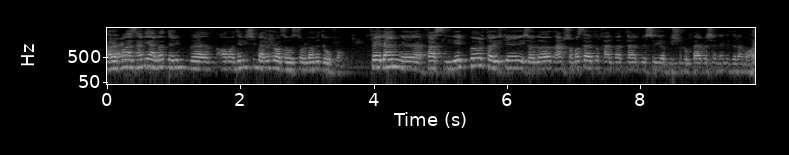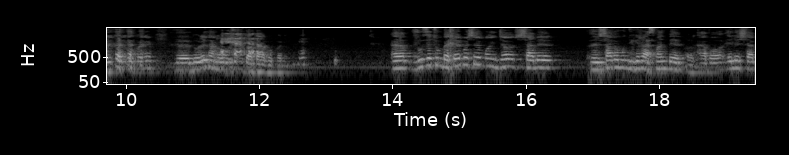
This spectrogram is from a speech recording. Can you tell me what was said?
آره ما از همین الان داریم آماده میشیم برای راز استرلاب دوم. فعلا فصل یک بار تا اینکه ایشالله هم شما سرتون خلوتتر بشه یا بیشلوختر بشه نمی‌دونم ما کاری بکنیم دوره تناوبش کوتاه‌تر بکنیم. روزتون بخیر باشه. ما اینجا شب شبمون دیگه رسما به اوائل شب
